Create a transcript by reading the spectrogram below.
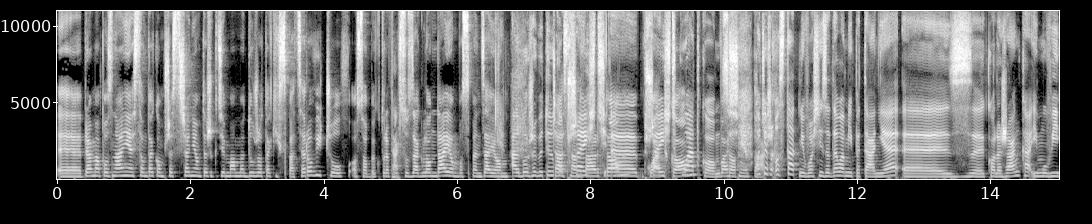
E, Brama Poznania jest tą taką przestrzenią też, gdzie mamy dużo takich spacerowiczów, osoby, które tak. po prostu zaglądają, bo spędzają spędzają Albo żeby tylko przejść, e, przejść kładką. Właśnie co, tak. Chociaż ostatnio właśnie zadała mi pytanie e, z koleżanka i mówi,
